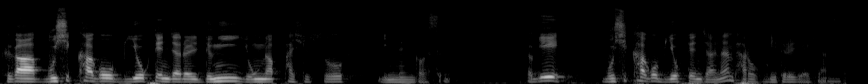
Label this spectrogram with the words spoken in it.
그가 무식하고 미혹된 자를 능히 용납하실 수 있는 것은 여기 무식하고 미혹된 자는 바로 우리들을 얘기합니다.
